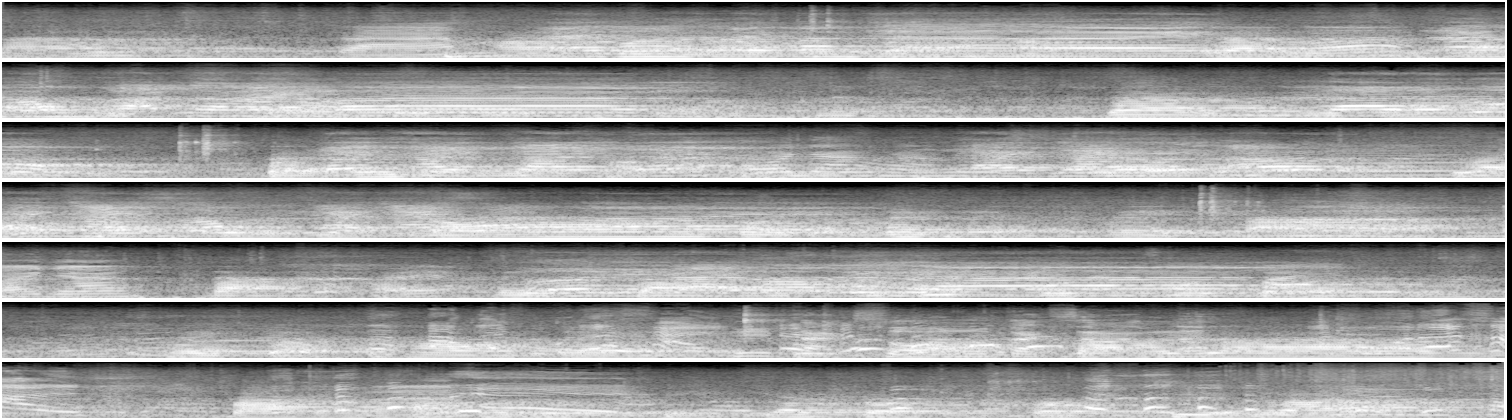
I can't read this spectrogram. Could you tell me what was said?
สามได้อะไรบ้างเลยได้ของขวัญอะไรบ้าง ได้ได้แล้วลูกแต่ได้ไม่ไข่ถึงไก่ครับนะไข่ไก่ไม่เอาหลาไข่ยคไก่รั้งสองอไข่ย่างไก่น้สอองยก็ยังได้แต่เมตตาได้ยังดาแผ่เมตตาอุทิศบุญกุศลให้กับพ่อแม่พี่ตักสองหนูตักสามนะครูได้ไข่บางคนติยชนคนที่รักส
